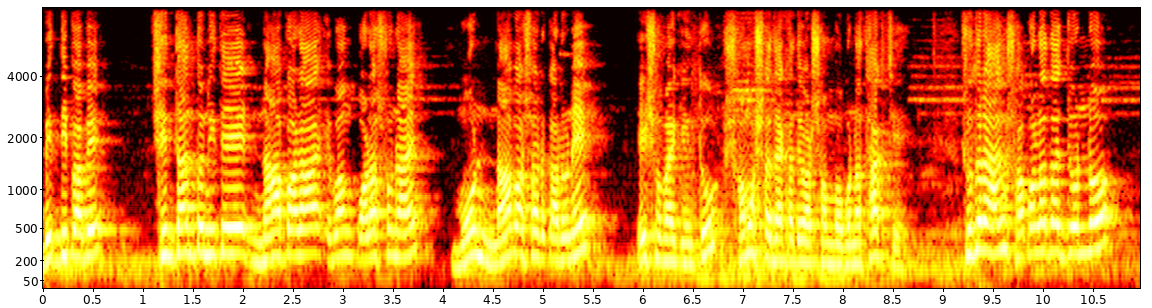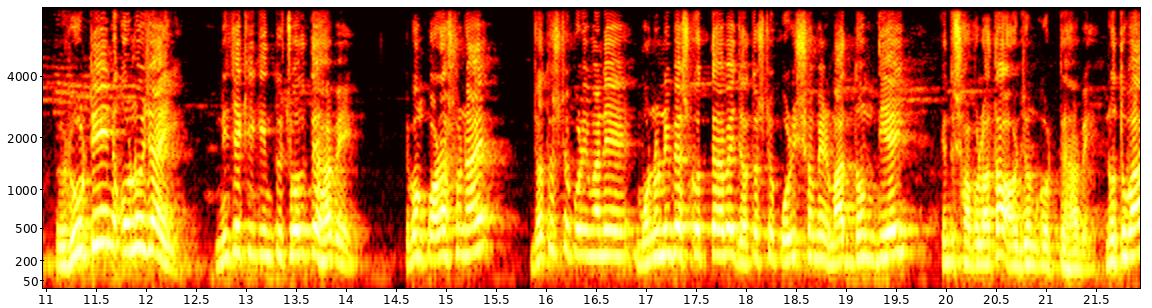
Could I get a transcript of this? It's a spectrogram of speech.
বৃদ্ধি পাবে। সিদ্ধান্ত নিতে না পারা এবং পড়াশোনায় মন না বাসার কারণে এই সময় কিন্তু সমস্যা দেখা দেওয়ার সম্ভাবনা থাকছে। সুতরাং সফলতার জন্য রুটিন অনুযায়ী নিজেকে কিন্তু চলতে হবে এবং পড়াশোনায় যথেষ্ট পরিমাণে মনোনিবেশ করতে হবে, যথেষ্ট পরিশ্রমের মাধ্যম দিয়েই কিন্তু সফলতা অর্জন করতে হবে। নতুবা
